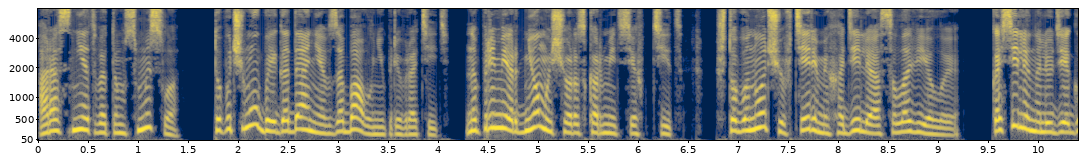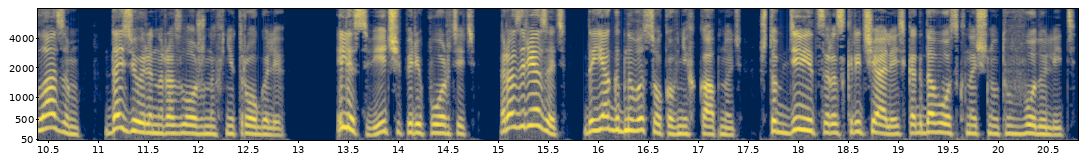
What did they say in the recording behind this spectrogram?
А раз нет в этом смысла, то почему бы и гадание в забаву не превратить? Например, днем еще раскормить всех птиц, чтобы ночью в тереме ходили осоловелые, косили на людей глазом, да зерен разложенных не трогали. Или свечи перепортить, разрезать, да ягодного сока в них капнуть, чтоб девицы раскричались, когда воск начнут в воду лить.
